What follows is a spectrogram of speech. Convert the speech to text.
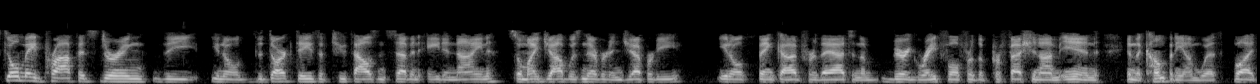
still made profits during the you know the dark days of 2007, 8, and 9. So my job was never in jeopardy. You know, thank God for that, and I'm very grateful for the profession I'm in and the company I'm with. But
